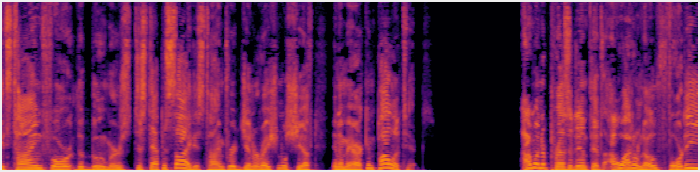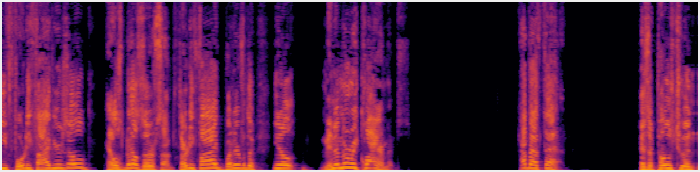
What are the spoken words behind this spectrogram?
It's time for the boomers to step aside. It's time for a generational shift in American politics. I want a president that's, oh, I don't know, 40, 45 years old, hell's bells or something, 35, whatever the, you know, minimum requirements. How about that? As opposed to an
